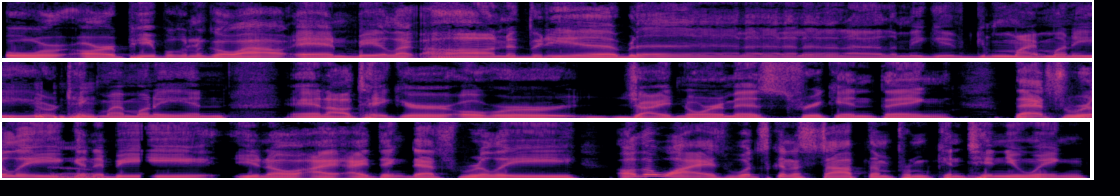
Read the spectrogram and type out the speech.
or are people gonna go out and be like, oh, Nvidia, blah, blah, blah, blah, let me give give me my money or take my money and and I'll take your over ginormous freaking thing. That's really yeah. gonna be, you know, I I think that's really otherwise, what's gonna stop them from continuing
